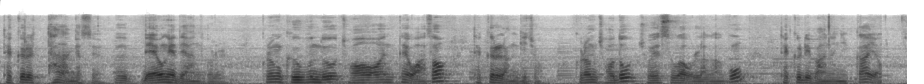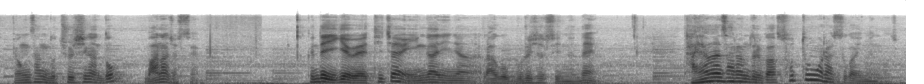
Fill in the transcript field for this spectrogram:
댓글을 다 남겼어요. 그 내용에 대한 거를. 그러면 그분도 저한테 와서 댓글을 남기죠. 그럼 저도 조회수가 올라가고 댓글이 많으니까 영, 영상 노출 시간도 많아졌어요. 근데 이게 왜 T자형 인간이냐 라고 물으실 수 있는데 다양한 사람들과 소통을 할 수가 있는 거죠.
